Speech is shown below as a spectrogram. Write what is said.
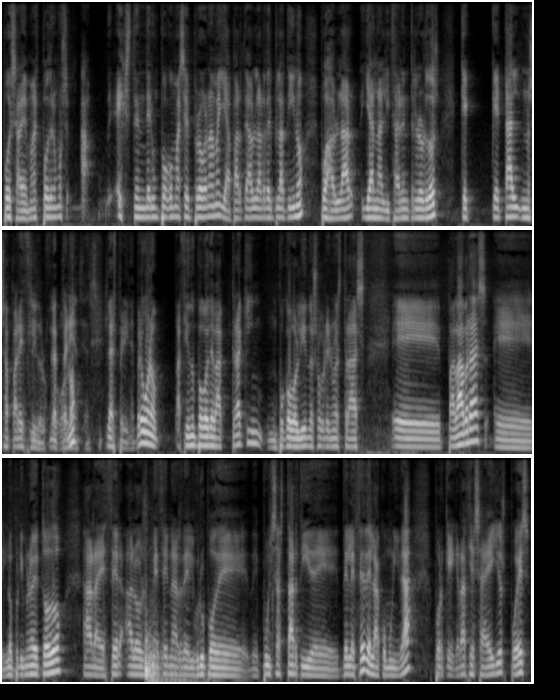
pues además podremos extender un poco más el programa y aparte de hablar del platino, pues hablar y analizar entre los dos qué, qué tal nos ha parecido sí, el juego, la experiencia, ¿no? sí. La experiencia. Pero bueno, haciendo un poco de backtracking, un poco volviendo sobre nuestras eh, palabras, eh, lo primero de todo, agradecer a los mecenas del grupo de, de Pulsa Start y de DLC, de la comunidad, porque gracias a ellos, pues,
